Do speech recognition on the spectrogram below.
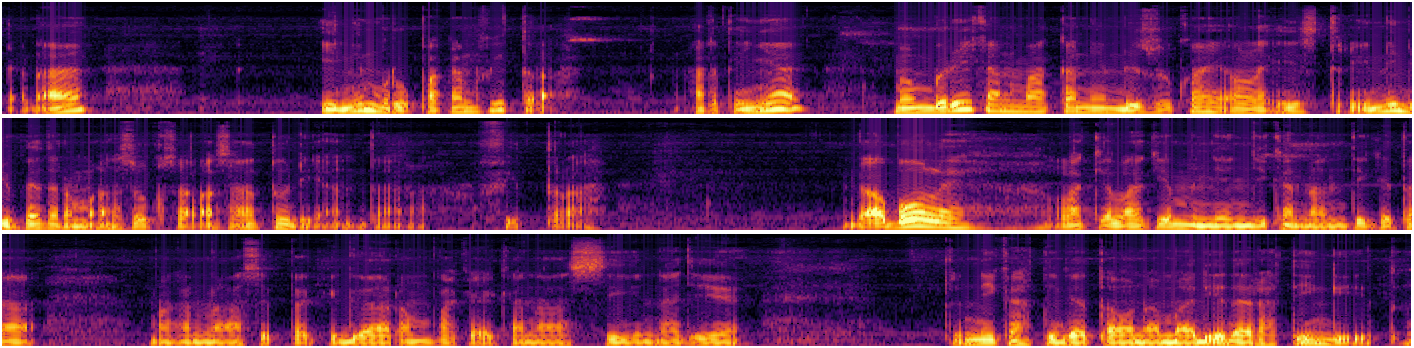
Karena ini merupakan fitrah. Artinya memberikan makan yang disukai oleh istri ini juga termasuk salah satu di antara fitrah. Nggak boleh laki-laki menjanjikan nanti kita makan nasi pakai garam pakai ikan asin aja ya. Itu nikah tiga tahun sama dia darah tinggi itu.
